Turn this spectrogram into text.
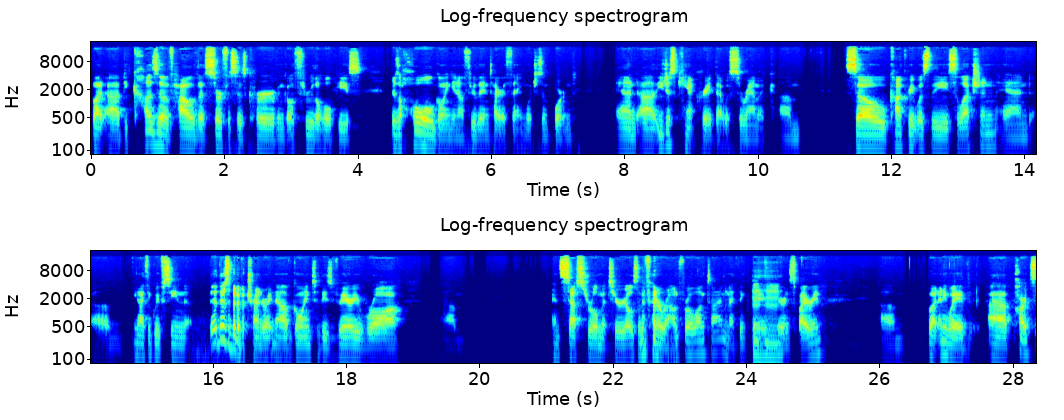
but uh, because of how the surfaces curve and go through the whole piece, there's a hole going, you know, through the entire thing, which is important. And uh, you just can't create that with ceramic. Um, so concrete was the selection, and um, you know, I think we've seen there's a bit of a trend right now of going to these very raw ancestral materials that have been around for a long time, and I think they Mhm. they're inspiring. Um, but anyway, uh, parts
